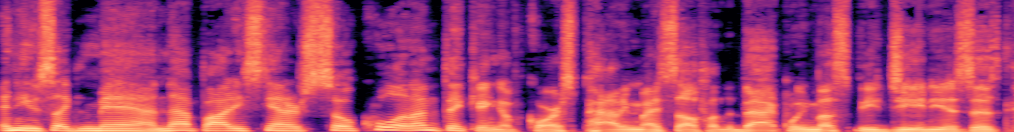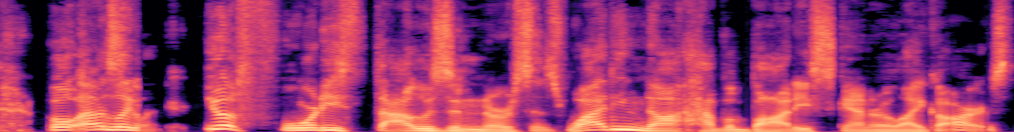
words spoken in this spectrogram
And he was like, man, that body scanner is so cool. And I'm thinking, of course, patting myself on the back. We must be geniuses. But I was like, you have 40,000 nurses. Why do you not have a body scanner like ours?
